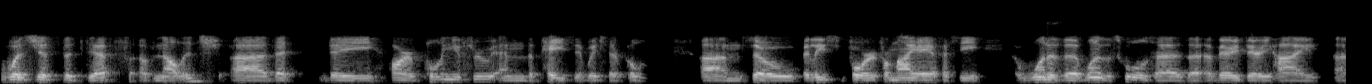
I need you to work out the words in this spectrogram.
was just the depth of knowledge uh, that they are pulling you through and the pace at which they're pulling. Um, so at least for for my AFSC, one of the one of the schools has a, a very very high uh,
